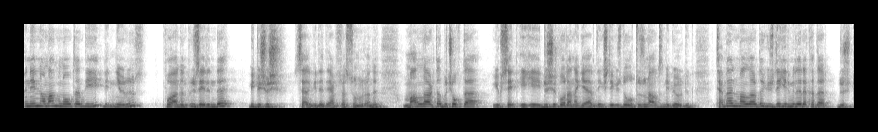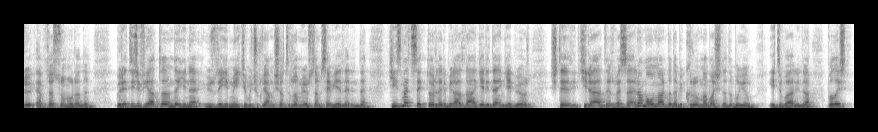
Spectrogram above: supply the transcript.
önemli olan bu nokta değil dinliyoruz. Puanın üzerinde bir düşüş sergiledi enflasyon oranı. Mallarda bu çok da yüksek, düşük orana geldi. İşte %30'un altını gördük. Temel mallarda %20'lere kadar düştü enflasyon oranı. Üretici fiyatlarında yine %22,5 yanlış hatırlamıyorsam seviyelerinde. Hizmet sektörleri biraz daha geriden geliyor. İşte kiradır vesaire ama onlarda da bir kırılma başladı bu yıl itibariyle. Dolayısıyla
